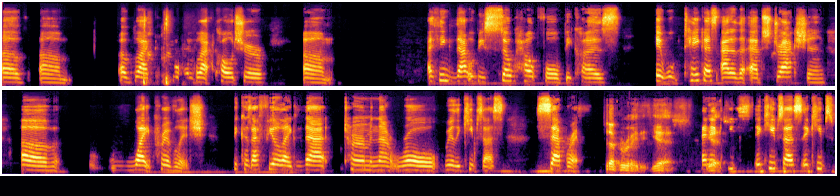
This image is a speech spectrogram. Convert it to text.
of, um, of black and black culture. Um, I think that would be so helpful because it will take us out of the abstraction of white privilege because I feel like that term and that role really keeps us separate. Separated, yes. And yes. it keeps it keeps us it keeps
